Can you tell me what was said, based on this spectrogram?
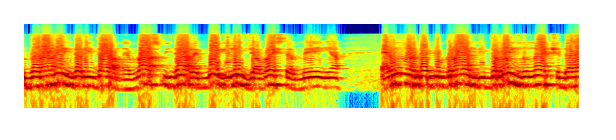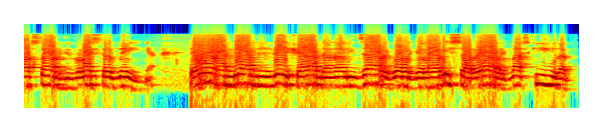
veramente ritorna e va a sfidare Becky Lynch a WrestleMania è uno dei più grandi dream match della storia di WrestleMania. E ora andiamo invece ad analizzare quella che è la rissa reale maschile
